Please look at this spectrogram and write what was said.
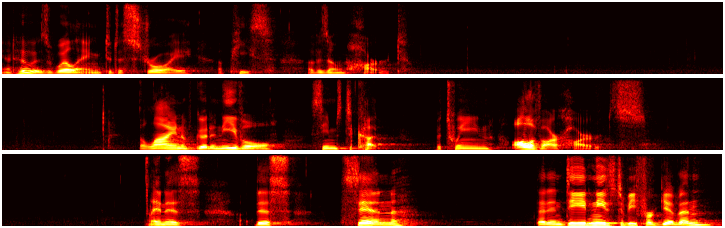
And who is willing to destroy a piece of his own heart? The line of good and evil seems to cut between all of our hearts. And is this sin that indeed needs to be forgiven.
